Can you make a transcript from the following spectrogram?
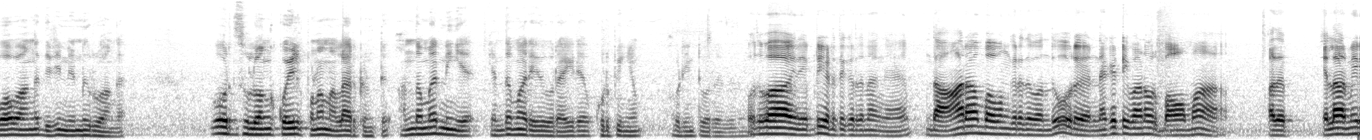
போவாங்க திடீர்னு நின்றுருவாங்க. ஒருத்தர் சொல்லுவாங்க கோயிலுக்கு போனால் நல்லா இருக்குன்ட்டு. அந்த மாதிரி நீங்கள் எந்த மாதிரி ஒரு ஐடியா கொடுப்பீங்க அப்படின்ட்டு ஒரு இது? பொதுவாக இது எப்படி எடுத்துக்கிறதுனாங்க இந்த ஆறாம் பாவங்கிறது வந்து ஒரு நெகட்டிவான ஒரு பாவமாக அது எல்லாருமே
